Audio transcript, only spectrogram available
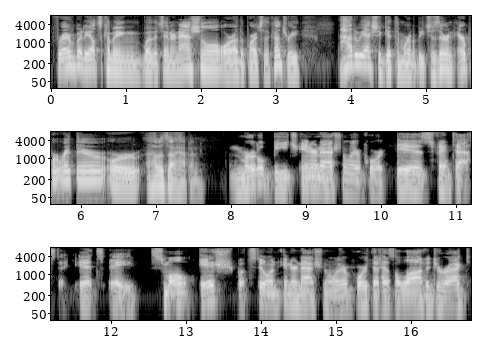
for everybody else coming, whether it's international or other parts of the country, how do we actually get to Myrtle Beach? Is there an airport right there or how does that happen? Myrtle Beach International Airport is fantastic. It's a small ish, but still an international airport that has a lot of direct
